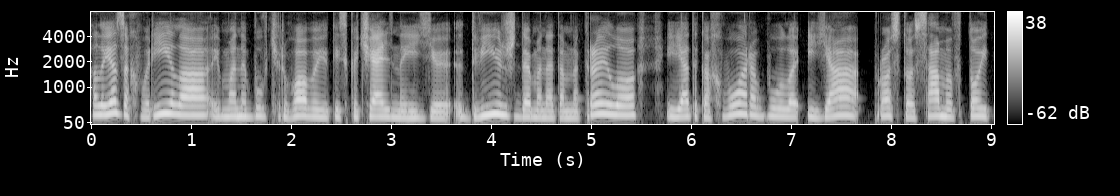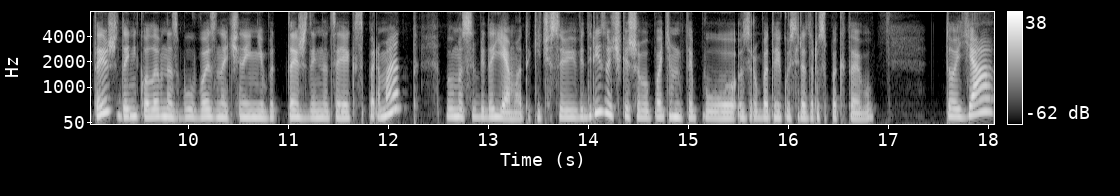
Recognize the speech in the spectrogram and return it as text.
Але я захворіла, і в мене був черговий якийсь качельний двіж, де мене там накрило, і я така хвора була. І я просто саме в той тиждень, коли в нас був визначений ніби тиждень на цей експеримент, бо ми собі даємо такі часові відрізочки, щоб потім, типу, зробити якусь ретроспективу то я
